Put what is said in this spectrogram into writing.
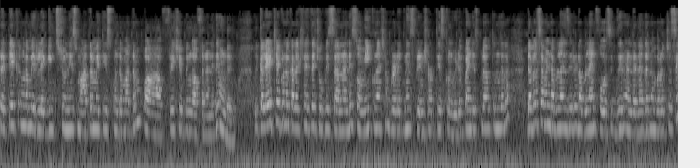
ప్రత్యేకంగా మీరు లెగ్గింగ్స్ చున్నీస్ మాత్రమే తీసుకుంటే మాత్రం ఫ్రీ షిప్పింగ్ ఆఫర్ అనేది ఉండదు. ఇక లేట్ చేయకుండా కలెక్షన్ అయితే చూపిస్తానండి. సో మీకు నచ్చిన ప్రొడక్ట్ని స్క్రీన్ షాట్ తీసుకుని వీడియో పైన డిస్ప్లే అవుతుంది కదా. Double seven double nine zero double nine four six zero and another number వచ్చేసి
